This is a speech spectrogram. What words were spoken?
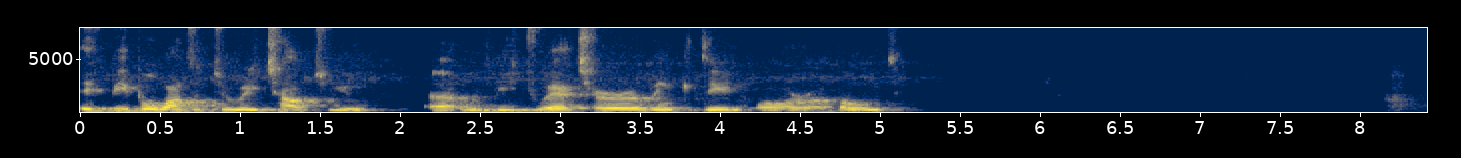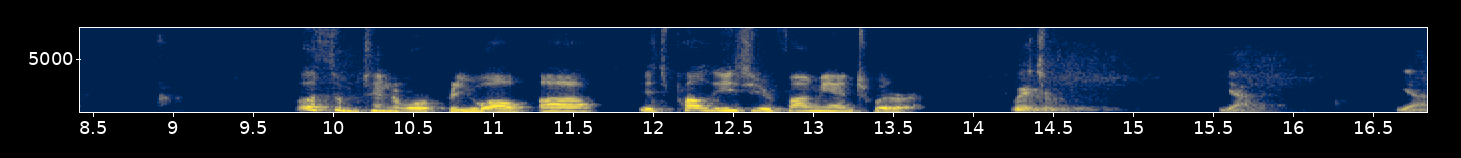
if people wanted to reach out to you would be Twitter LinkedIn or both both of them tend to work pretty well. Uh, it's probably easier to find me on Twitter. Twitter. Yeah. Yeah.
